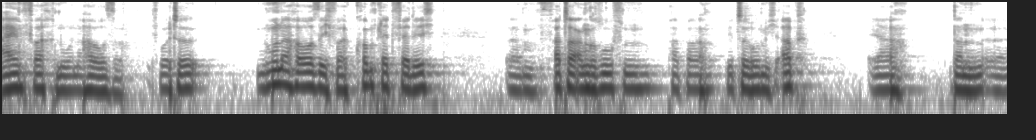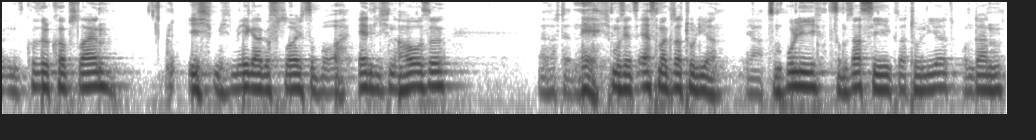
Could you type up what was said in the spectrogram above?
einfach nur nach Hause. Ich wollte nur nach Hause, ich war komplett fertig. Ähm, Vater angerufen, Papa, bitte hol mich ab. Er dann äh, ins Kusselkopf rein. Ich mich mega gefreut, so boah, endlich nach Hause. Er sagte, nee, ich muss jetzt erstmal gratulieren. Ja, zum Bulli, zum Sassi gratuliert und dann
